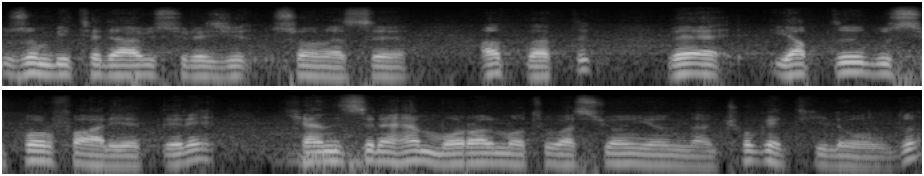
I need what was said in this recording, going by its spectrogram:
Uzun bir tedavi süreci sonrası atlattık ve yaptığı bu spor faaliyetleri kendisine hem moral motivasyon yönünden çok etkili oldu.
